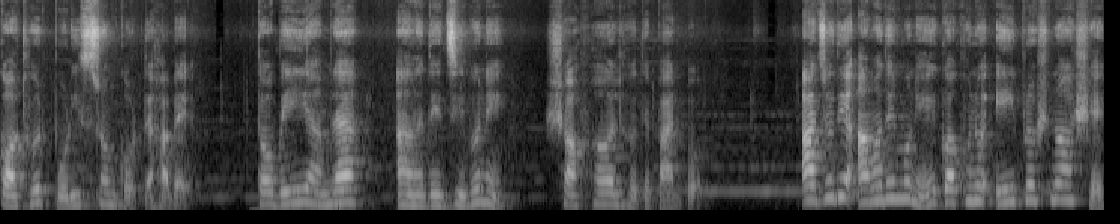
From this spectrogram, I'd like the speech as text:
কঠোর পরিশ্রম করতে হবে। তবেই আমরা আমাদের জীবনে সফল হতে পারব। আর যদি আমাদের মনে কখনো এই প্রশ্ন আসে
